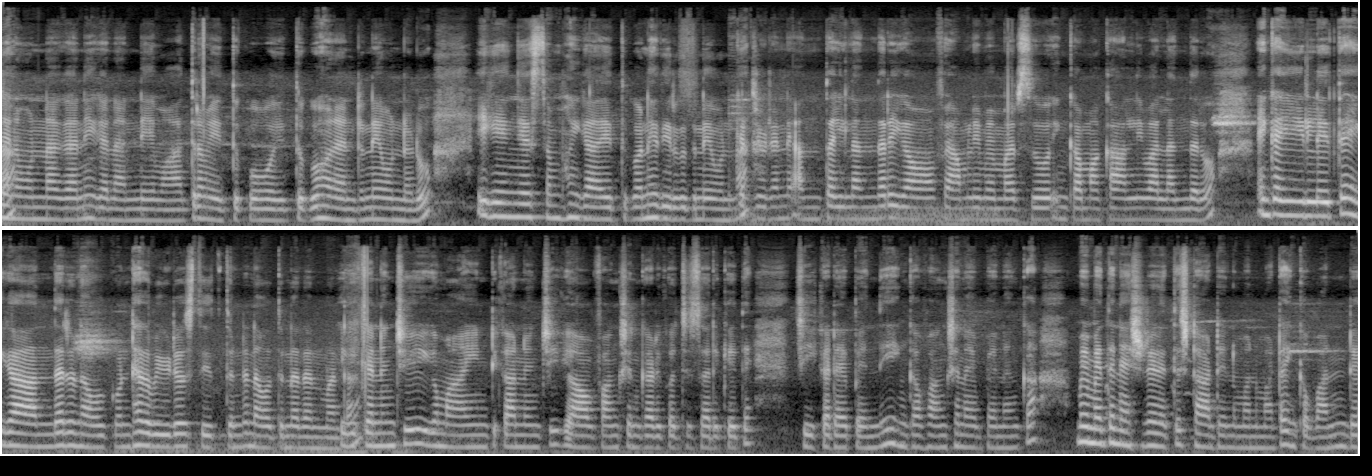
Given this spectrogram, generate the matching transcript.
జనం ఉన్నా కానీ ఇక నన్ను మాత్రం ఎత్తుకో ఎత్తుకో అని అంటూనే ఉన్నాడు. ఇక ఏం చేస్తాము ఇక ఎత్తుకొని తిరుగుతూనే ఉన్నా. చూడండి అంత వీళ్ళందరూ ఇక ఫ్యామిలీ మెంబర్స్ ఇంకా మా కాలనీ వాళ్ళందరూ ఇంకా వీళ్ళైతే ఇక అందరూ నవ్వుకుంటే వీడియోస్ తీస్తుంటే నవ్వుతున్నారు అనమాట ఇక్కడ నుంచి ఇక మా ఇంటికాడ నుంచి ఇక ఫంక్షన్ కాడికి వచ్చేసరికి అయితే చీకటి అయిపోయింది. ఇంకా ఫంక్షన్ అయిపోయినాక మేమైతే నెక్స్ట్ డే అయితే స్టార్ట్ అయినాం అనమాట ఇంకా వన్ డే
